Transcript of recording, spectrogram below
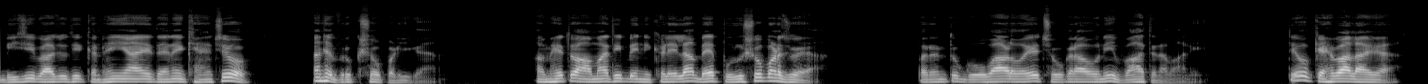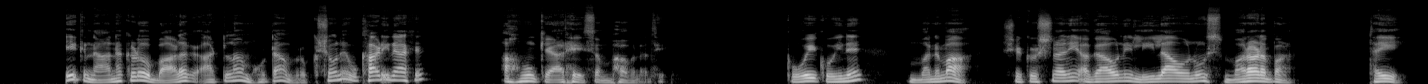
બીજી બાજુથી કન્હૈયાએ તેને ખેંચ્યો અને વૃક્ષો પડી ગયા. અમે તો આમાંથી બે નીકળેલા બે પુરુષો પણ જોયા. પરંતુ ગોવાળોએ છોકરાઓની વાત ન માની. તેઓ કહેવા લાગ્યા, એક નાનકડો બાળક આટલા મોટા વૃક્ષોને ઉખાડી નાખે? આવું ક્યારેય સંભવ નથી. કોઈ કોઈને મનમાં શ્રીકૃષ્ણની અગાઉની લીલાઓનું સ્મરણ પણ થઈ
